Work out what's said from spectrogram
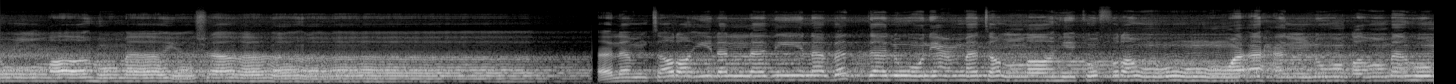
الله ما يشاء. ألم تر إلى الذين بدلوا نعمة الله كفرا وأحلوا قومهم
